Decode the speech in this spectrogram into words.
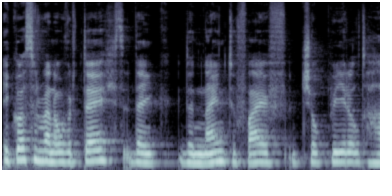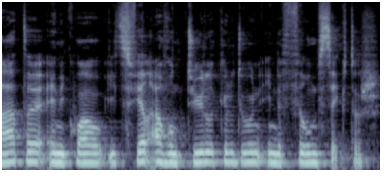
Ik was ervan overtuigd dat ik de 9-to-5 jobwereld haatte en ik wou iets veel avontuurlijker doen in de filmsector.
